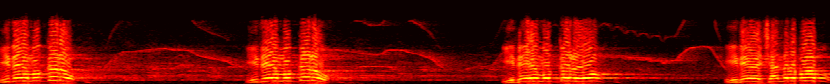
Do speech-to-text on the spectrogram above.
ఇదే ముగ్గురు. ఇదే ముగ్గురు. ఇదే ముగ్గురు. ఇదే చంద్రబాబు.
